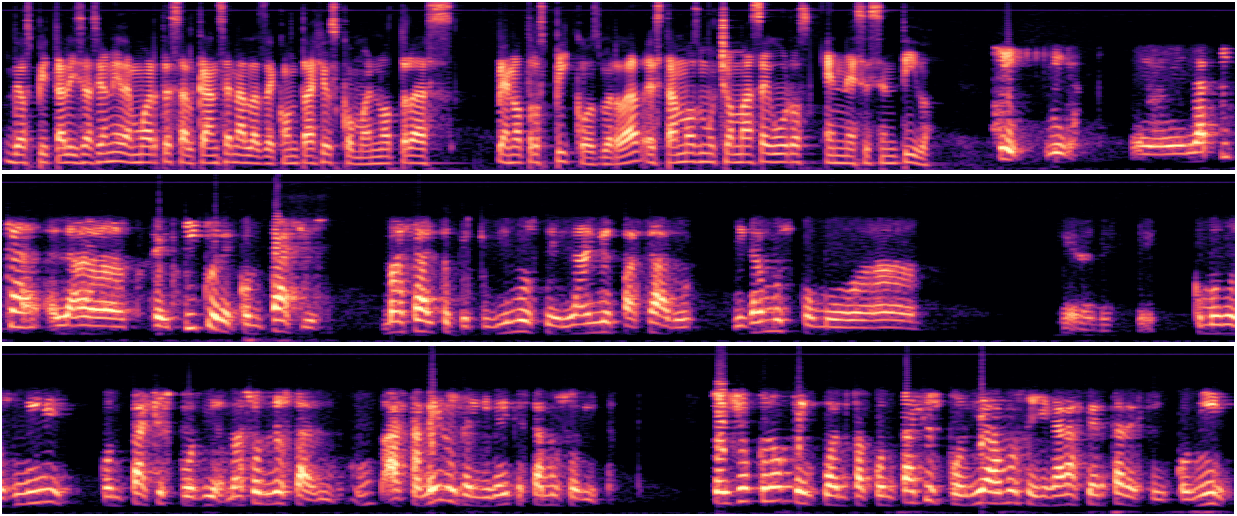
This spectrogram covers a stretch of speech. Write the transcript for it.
de, hospitalización y de muertes alcancen a las de contagios como en otras, en otros picos, ¿verdad? Estamos mucho más seguros en ese sentido. Sí, la pica, la, el pico de contagios más alto que tuvimos el año pasado, llegamos como a, este, como dos mil contagios por día, más o menos hasta menos del nivel que estamos ahorita. Entonces yo creo que en cuanto a contagios por día vamos a llegar a cerca de cinco mil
